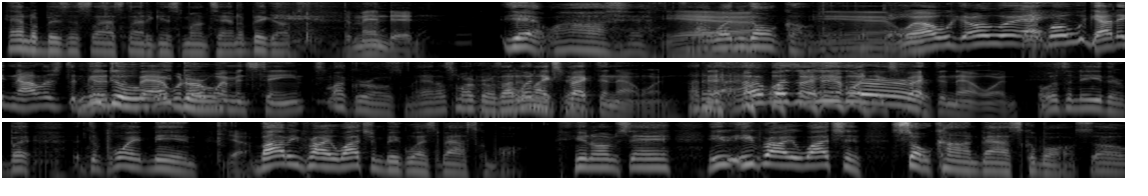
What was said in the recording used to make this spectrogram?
Handled business last night against Montana. Big ups. The men did. Yeah, well, yeah. Yeah, I wasn't going to go. Yeah. Well, we go. Well, we got to acknowledge the good do, and the bad with our women's team. It's my girls, man. That's my girls. I, wasn't like expecting that. that, one. I, didn't, I wasn't I wasn't expecting that one. I wasn't either. But the point being, Yeah. Bobby probably watching Big West basketball. You know what I'm saying? He, he probably watching SoCon basketball. So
